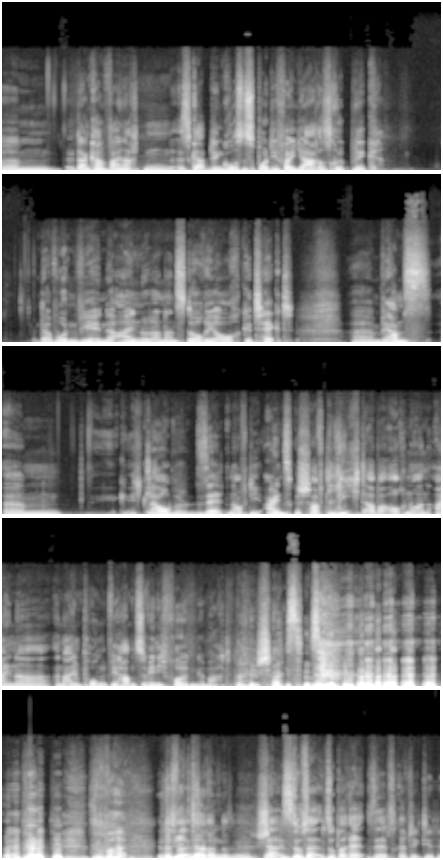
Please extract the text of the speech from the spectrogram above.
Ähm, dann kam Weihnachten. Es gab den großen Spotify-Jahresrückblick. Da wurden wir in der einen oder anderen Story auch getaggt. Ähm, wir haben es, ähm, ich glaube, selten auf die Eins geschafft, liegt aber auch nur an, einer, an einem Punkt. Wir haben zu wenig Folgen gemacht. Scheiße. Super. Das Liegt war- daran, dass wir ja, super, super re- selbstreflektiert.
